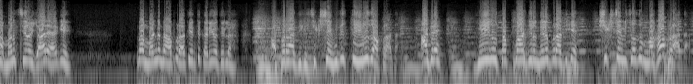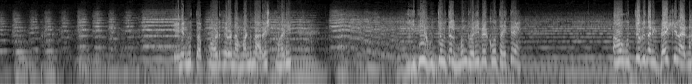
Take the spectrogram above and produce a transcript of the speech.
ಅಂತ ಮನಸ್ಸಿರೋ ಯಾರೇ ಆಗ್ಲಿ, ನಮ್ಮ ಅಣ್ಣನ ಅಪರಾಧಿ ಅಂತ ಕರೆಯೋದಿಲ್ಲ. ಅಪರಾಧಿಗೆ ಶಿಕ್ಷೆ ವಿಧಿಸ್ತು ಇರುವುದು ಅಪರಾಧ. ಆದ್ರೆ ಏನು ತಪ್ಪು ಮಾಡಿದಿರೋ ನಿರಪರಾಧಿಗೆ ಶಿಕ್ಷೆ ವಿಧಿಸೋದು ಮಹಾಪರಾಧ. ಏನು ತಪ್ಪು ಮಾಡಿದಿರೋ ನಮ್ಮ ಅಣ್ಣನ ಅರೆಸ್ಟ್ ಮಾಡಿ. ಇದೇ ಉದ್ಯೋಗದಲ್ಲಿ ಮುಂದುವರಿಬೇಕು ಅಂತ ಇದ್ರೆ ಆ ಉದ್ಯೋಗ ನನಗೆ ಬೇಕಿಲ್ಲ ಅಣ್ಣ.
